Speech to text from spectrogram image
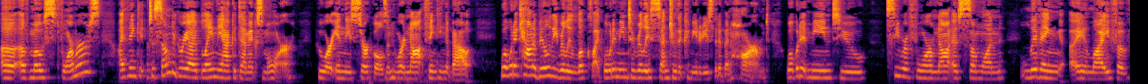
uh, of most formers. I think to some degree, I blame the academics more who are in these circles and who are not thinking about what would accountability really look like? What would it mean to really center the communities that have been harmed? What would it mean to see reform not as someone living a life of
